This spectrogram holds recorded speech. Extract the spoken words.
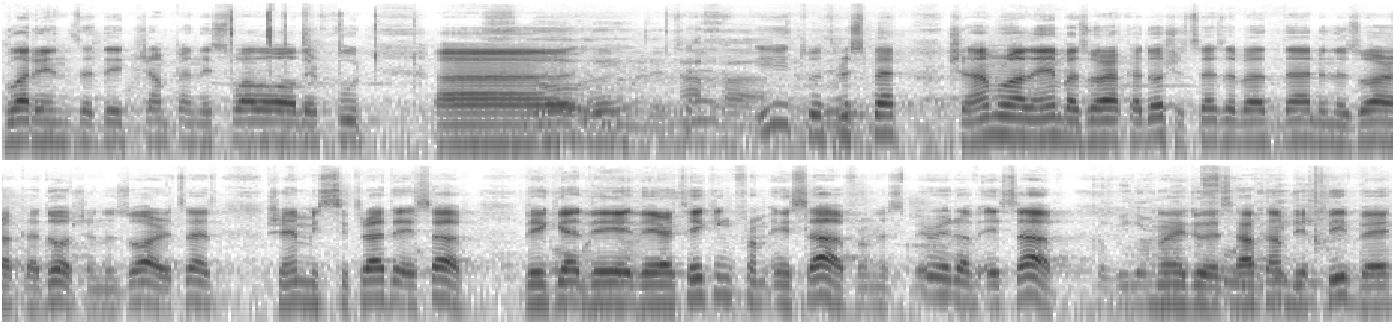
gluttons, that they jump and they swallow all their food uh, eat with respect. Shamru alayim bazwar kadosh. It says about that in the Zohar Kadosh. In the Zohar, it says Shem misitra Esav. They get oh they, they are taking from Esav, from the spirit of Esav. Because we they do this. How come dichtive?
